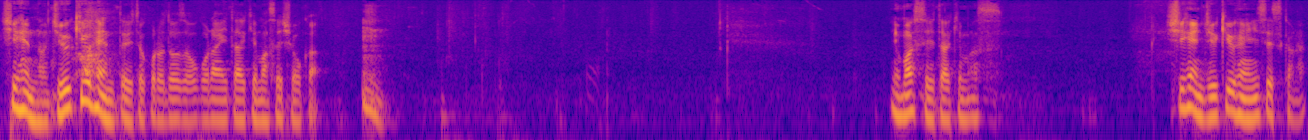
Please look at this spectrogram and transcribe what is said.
詩篇の19編というところどうぞご覧いただけますでしょうか。読ませていただきます。詩篇19編1節から。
